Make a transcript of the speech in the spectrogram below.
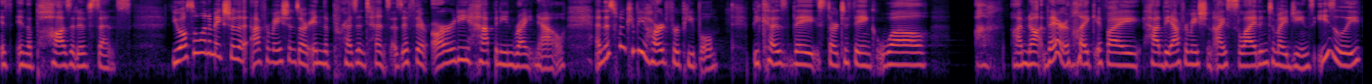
is in the positive sense. You also want to make sure that affirmations are in the present tense as if they're already happening right now. And this one can be hard for people because they start to think, well, I'm not there. Like if I had the affirmation, I slide into my jeans easily,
